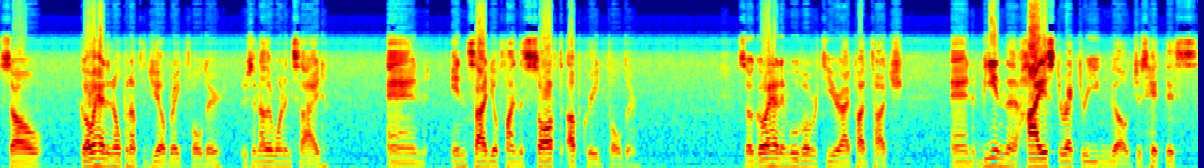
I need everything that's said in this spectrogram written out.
so go ahead and open up the jailbreak folder. There's another one inside. And inside you'll find the soft upgrade folder. So go ahead and move over to your iPod touch and be in the highest directory you can go. Just hit this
